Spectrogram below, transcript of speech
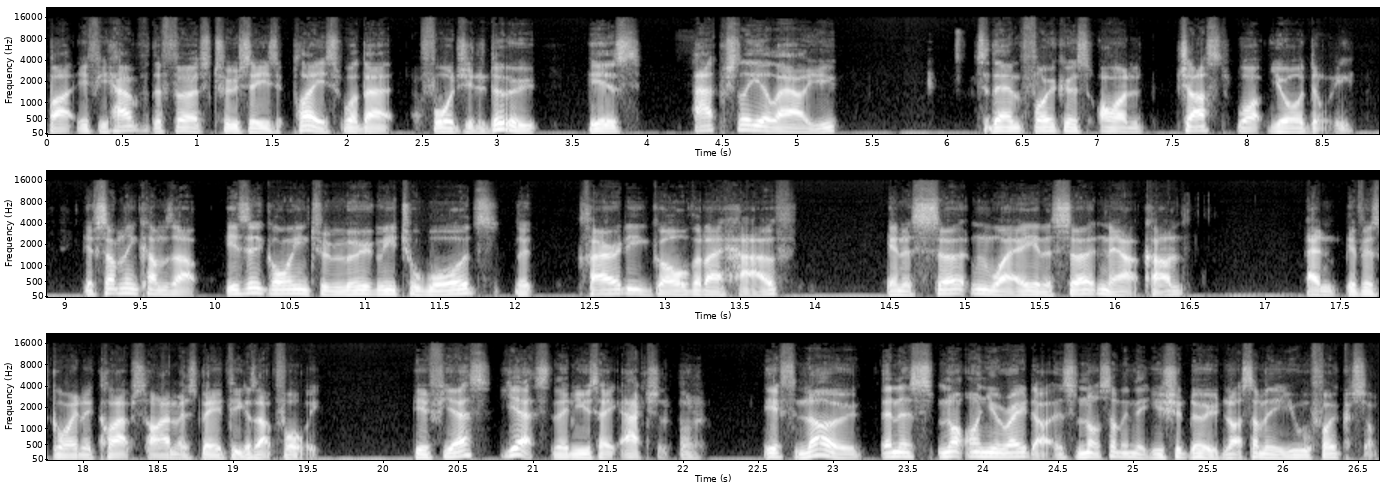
But if you have the first two C's in place, what that affords you to do is actually allow you to then focus on just what you're doing. If something comes up, is it going to move me towards the clarity goal that I have in a certain way, in a certain outcome? And if it's going to collapse time and speed things up for me. If yes, yes, then you take action on it. If no, then it's not on your radar. It's not something that you should do, not something that you will focus on.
